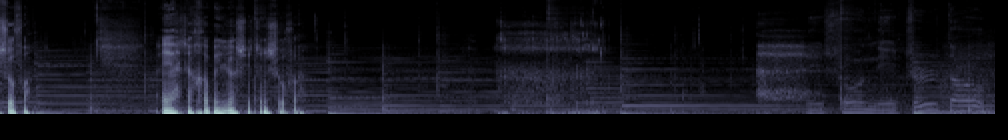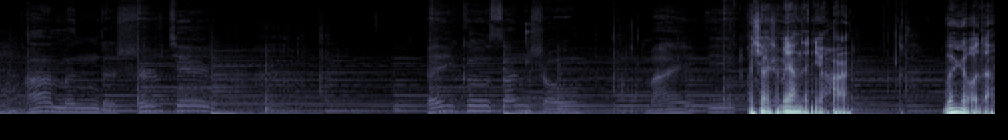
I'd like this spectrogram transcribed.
舒服，哎呀，这喝杯热水真舒服。我喜欢什么样的女孩？温柔的，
